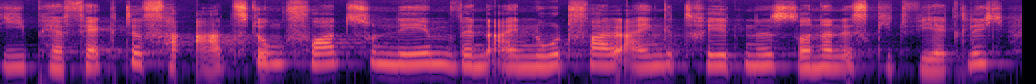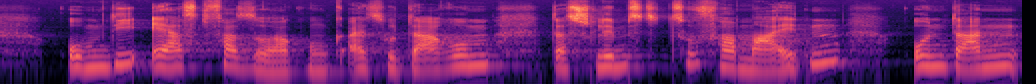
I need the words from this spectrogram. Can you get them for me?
die perfekte Verarztung vorzunehmen, wenn ein Notfall eingetreten ist, sondern es geht wirklich um die Erstversorgung, also darum, das Schlimmste zu vermeiden und dann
